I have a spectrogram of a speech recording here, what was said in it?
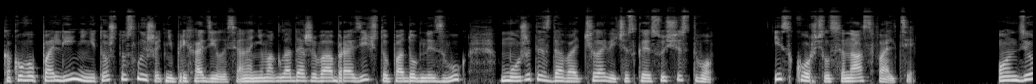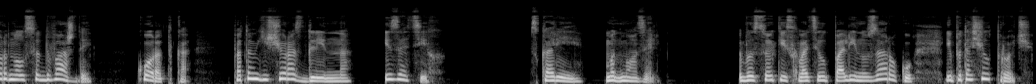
какого Полине не то что слышать не приходилось, она не могла даже вообразить, что подобный звук может издавать человеческое существо. И скорчился на асфальте. Он дернулся дважды, коротко, потом еще раз длинно, и затих. «Скорее, мадемуазель». Высокий схватил Полину за руку и потащил прочь.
